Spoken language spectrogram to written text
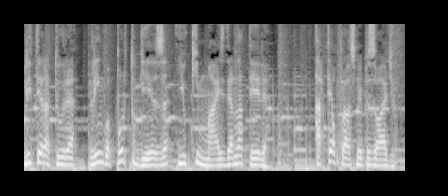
literatura, língua portuguesa e o que mais der na telha. Até o próximo episódio.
